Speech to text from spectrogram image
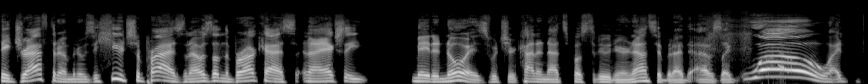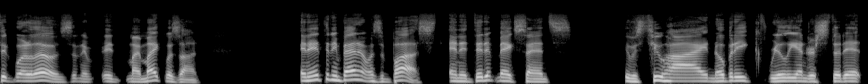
they drafted him and it was a huge surprise. And I was on the broadcast and I actually made a noise, which you're kind of not supposed to do when you're announcing, but I, I was like, whoa, I did one of those and it, it, my mic was on. And Anthony Bennett was a bust and it didn't make sense. It was too high. Nobody really understood it.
